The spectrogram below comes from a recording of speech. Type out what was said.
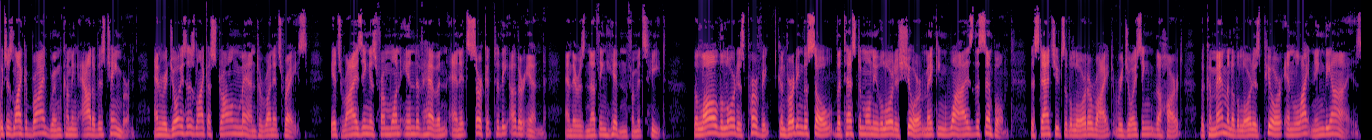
which is like a bridegroom coming out of his chamber, and rejoices like a strong man to run its race. Its rising is from one end of heaven, and its circuit to the other end, and there is nothing hidden from its heat. The law of the Lord is perfect, converting the soul. The testimony of the Lord is sure, making wise the simple. The statutes of the Lord are right, rejoicing the heart. The commandment of the Lord is pure, enlightening the eyes.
